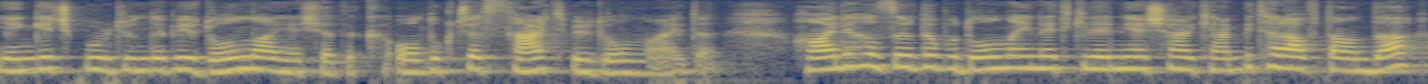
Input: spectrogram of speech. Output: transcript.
Yengeç Burcu'nda bir dolunay yaşadık. Oldukça sert bir dolunaydı. Hali hazırda bu dolunayın etkilerini yaşarken bir taraftan da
